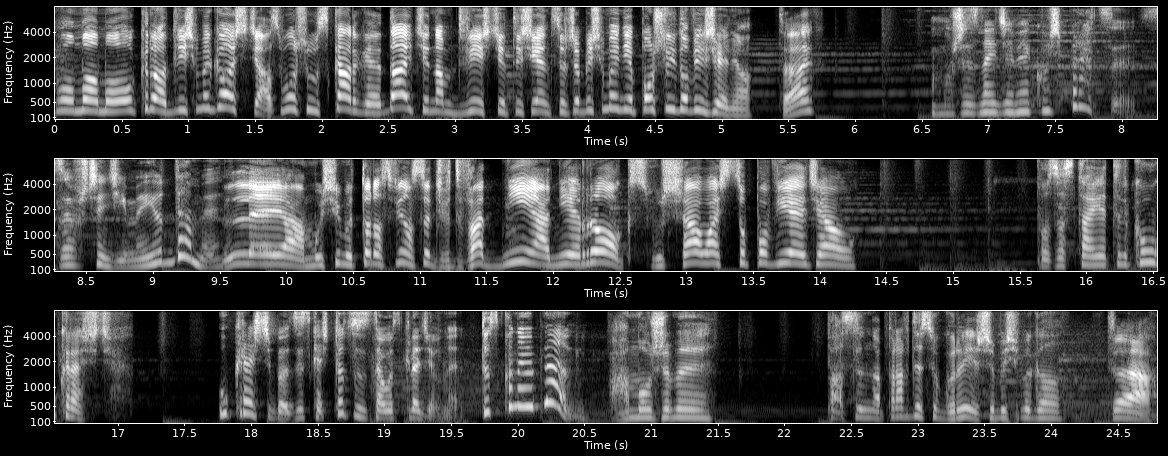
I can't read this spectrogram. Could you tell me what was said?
O mamo, okradliśmy gościa, złożył skargę, dajcie nam 200 tysięcy, żebyśmy nie poszli do więzienia. Tak? Może znajdziemy jakąś pracę. Zaoszczędzimy i oddamy. Leja, musimy to rozwiązać w dwa dni, a nie rok. Słyszałaś, co powiedział? Pozostaje tylko ukraść. Ukraść, by odzyskać to, co zostało skradzione. Doskonały plan. A może my... Puzzle naprawdę sugeruje, żebyśmy go... Ta,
